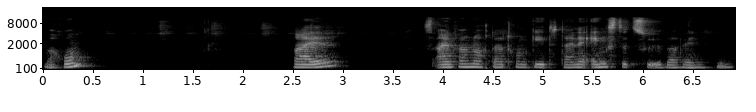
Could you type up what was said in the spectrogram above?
Warum? Weil es einfach noch darum geht, deine Ängste zu überwinden.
